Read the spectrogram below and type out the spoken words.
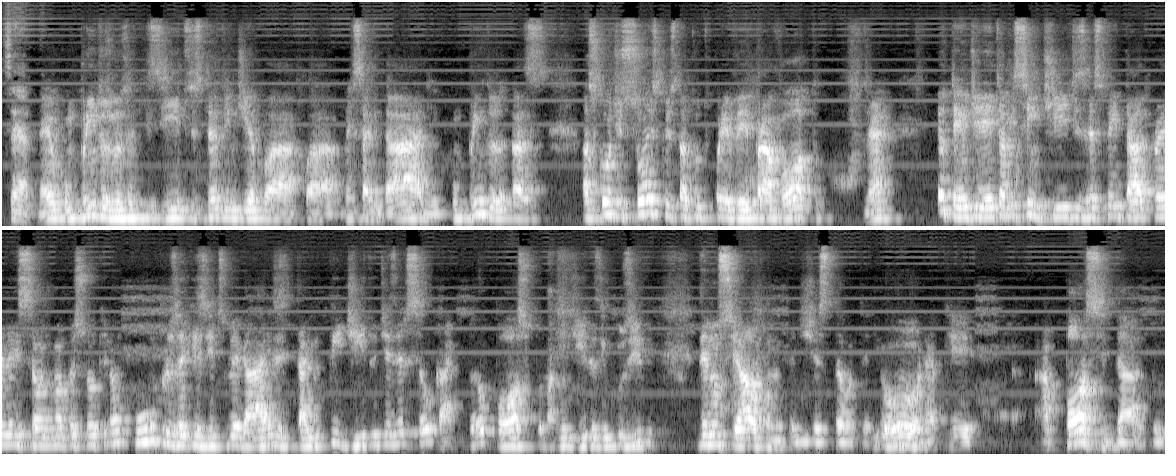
Certo. Né, eu cumprindo os meus requisitos, estando em dia com a, com a mensalidade, cumprindo as, as condições que o estatuto prevê para voto, né? eu tenho direito a me sentir desrespeitado para a eleição de uma pessoa que não cumpre os requisitos legais e está impedido de exercer o cargo. Então, eu posso tomar medidas, inclusive denunciar o comitê de gestão anterior, né, porque a posse da, do,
